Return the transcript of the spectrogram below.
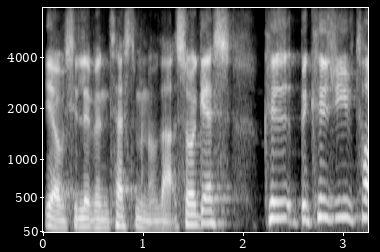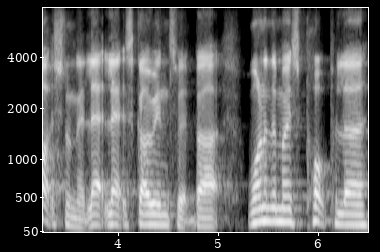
yeah obviously living testament of that so i guess because because you've touched on it let, let's go into it but one of the most popular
